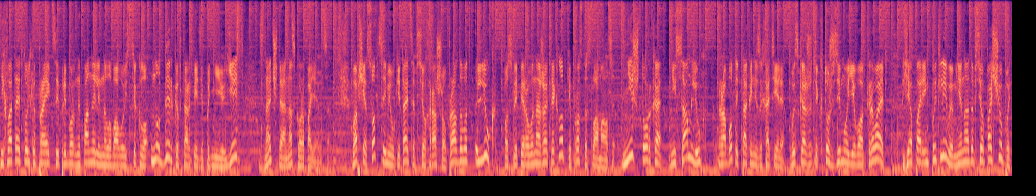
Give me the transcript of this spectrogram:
Не хватает только проекции приборной панели на лобовое стекло, но дырка в торпеде под нее есть, значит и она скоро появится. Вообще, с опциями у китайцев все хорошо. Правда, вот люк после первого нажатия кнопки просто сломался. Ни шторка, ни сам люк работать так и не захотели. Вы скажете, кто ж зимой его открывает? Я парень пытливый, мне надо все пощупать.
